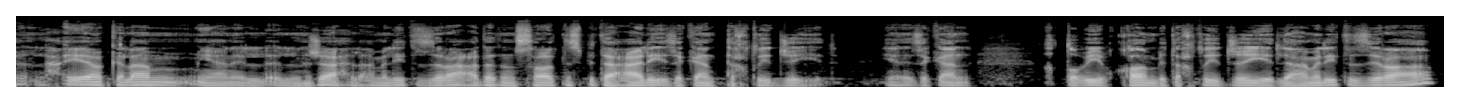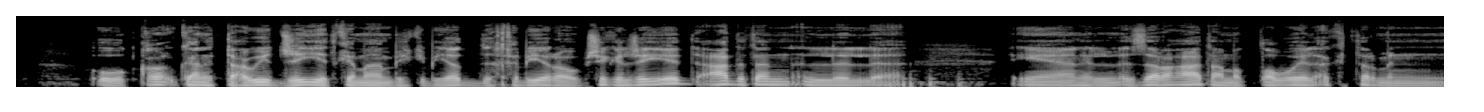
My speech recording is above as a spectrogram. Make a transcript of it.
الحقيقة كلام يعني النجاح لعملية الزراعة عادة صارت نسبتها عالية إذا كان التخطيط جيد. يعني إذا كان الطبيب قام بتخطيط جيد لعملية الزراعة وكان التعويض جيد كمان بيد خبيرة وبشكل جيد عادة يعني الزراعات عم تطول أكثر من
